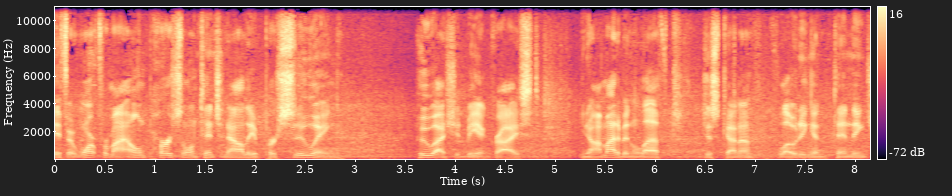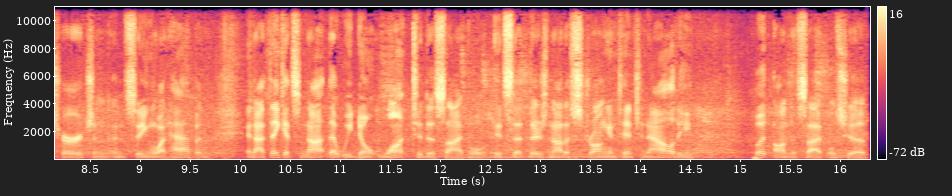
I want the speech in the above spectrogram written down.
If it weren't for my own personal intentionality of pursuing who I should be in Christ, you know, I might have been left just kind of floating and attending church and, and seeing what happened. And I think it's not that we don't want to disciple, it's that there's not a strong intentionality put on discipleship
